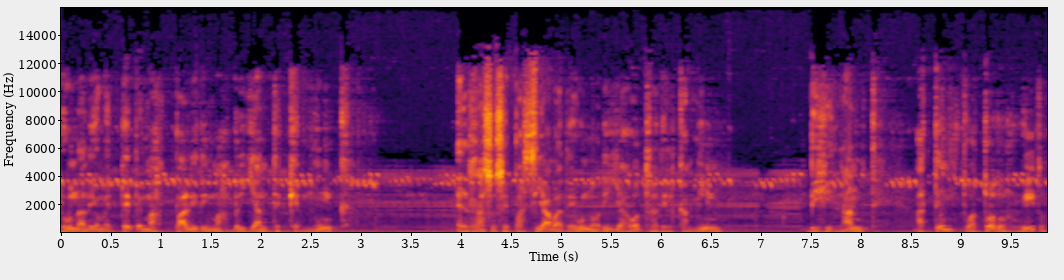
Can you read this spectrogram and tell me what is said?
luna de Ometepe más pálida y más brillante que nunca. El raso se paseaba de una orilla a otra del camino, vigilante, atento a todo ruido,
